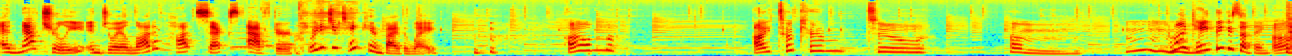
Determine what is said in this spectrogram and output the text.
and naturally enjoy a lot of hot sex after. Where did you take him, by the way? Um, I took him to, um, Come on, Kane, think of something. uh,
